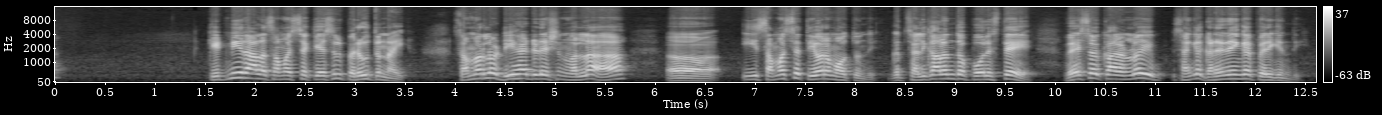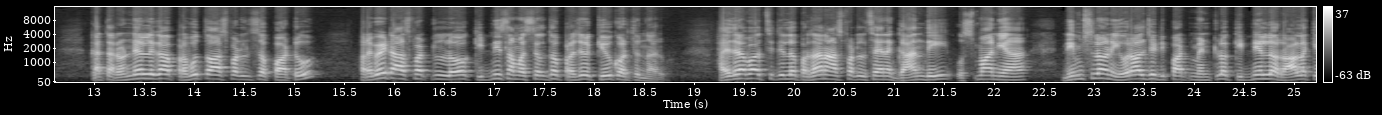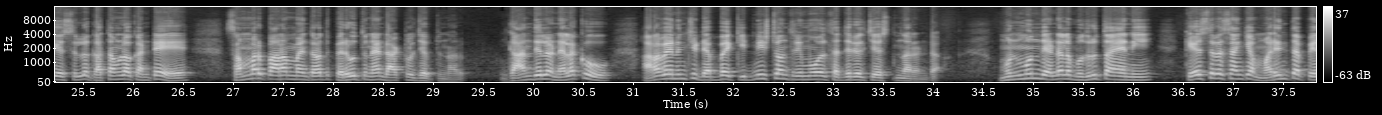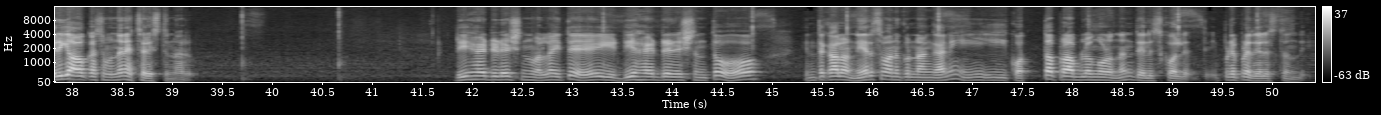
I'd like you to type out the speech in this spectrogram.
కిడ్నీ రాళ్ళ సమస్య కేసులు పెరుగుతున్నాయి. సమ్మర్లో డీహైడ్రేషన్ వల్ల ఈ సమస్య తీవ్రమవుతుంది. గత చలికాలంతో పోలిస్తే వేసవికాలంలో ఈ సంఖ్య గణనీయంగా పెరిగింది. గత రెండేళ్ళుగా ప్రభుత్వ హాస్పిటల్స్తో పాటు ప్రైవేట్ హాస్పిటల్లో కిడ్నీ సమస్యలతో ప్రజలు క్యూ కడుతున్నారు. హైదరాబాద్ సిటీలో ప్రధాన హాస్పిటల్స్ అయిన గాంధీ ఉస్మానియా నిమ్స్లోని యూరాలజీ డిపార్ట్మెంట్లో కిడ్నీల్లో రాళ్ళ కేసులు గతంలో కంటే సమ్మర్ ప్రారంభమైన తర్వాత పెరుగుతున్నాయని డాక్టర్లు చెబుతున్నారు. గాంధీలో నెలకు అరవై నుంచి డెబ్బై కిడ్నీ స్టోన్స్ రిమూవల్ సర్జరీలు చేస్తున్నారంట. మున్ముందు ఎండలు ముదురుతాయని కేసుల సంఖ్య మరింత పెరిగే అవకాశం ఉందని హెచ్చరిస్తున్నారు. డీహైడ్రేషన్ వల్ల అయితే ఈ డీహైడ్రేషన్తో ఇంతకాలం నీరసం అనుకున్నాం కానీ ఈ కొత్త ప్రాబ్లం కూడా ఉందని తెలుసుకోలేదు ఇప్పుడిప్పుడే తెలుస్తుంది.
